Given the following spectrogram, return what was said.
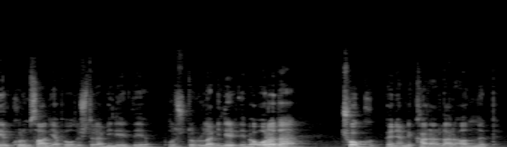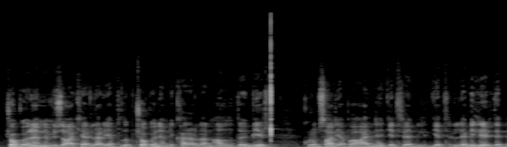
bir kurumsal yapı oluşturabilirdi, oluşturulabilirdi ve orada çok önemli kararlar alınıp, çok önemli müzakereler yapılıp, çok önemli kararların alındığı bir kurumsal yapı haline getirilebilirdi.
